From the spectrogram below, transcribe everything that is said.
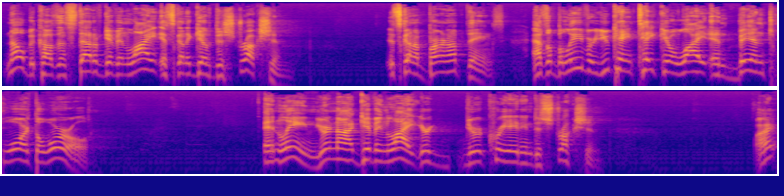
No, because instead of giving light, it's going to give destruction. It's going to burn up things. As a believer, you can't take your light and bend toward the world and lean. You're not giving light, you're, you're creating destruction. Right?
